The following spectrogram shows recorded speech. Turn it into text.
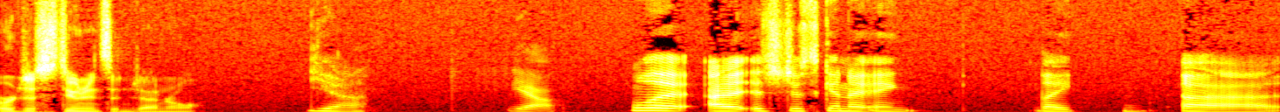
or just students in general. Yeah. Yeah. Well, it, I, it's just gonna like uh,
